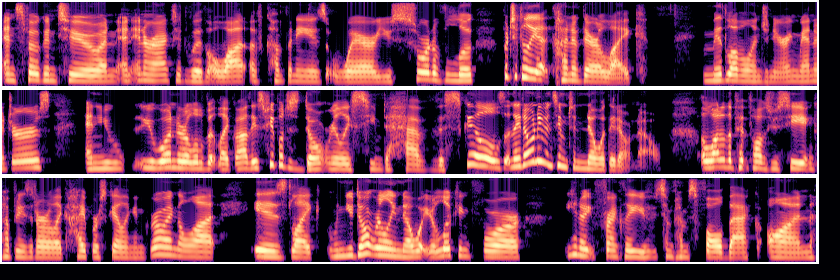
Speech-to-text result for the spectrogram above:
and spoken to and, and interacted with a lot of companies where you sort of look particularly at kind of their like mid-level engineering managers and you you wonder a little bit like wow these people just don't really seem to have the skills and they don't even seem to know what they don't know. A lot of the pitfalls you see in companies that are like hyperscaling and growing a lot is like when you don't really know what you're looking for you know frankly you sometimes fall back on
